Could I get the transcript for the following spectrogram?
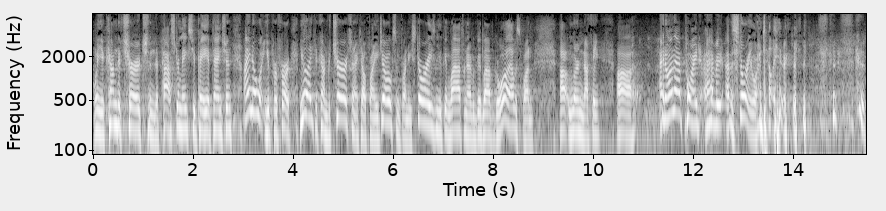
When you come to church and the pastor makes you pay attention, I know what you prefer. You like to come to church and I tell funny jokes and funny stories and you can laugh and have a good laugh and go, oh, that was fun. Uh, learn nothing. Uh, and on that point, I have a, I have a story I want to tell you.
